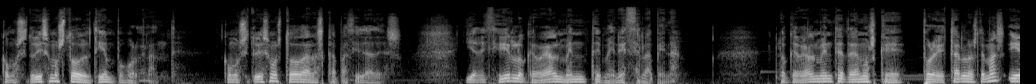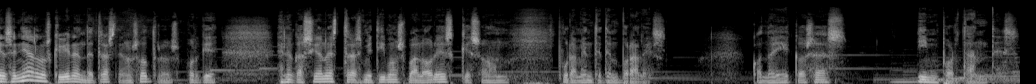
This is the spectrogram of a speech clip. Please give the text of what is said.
como si tuviésemos todo el tiempo por delante, como si tuviésemos todas las capacidades, y a decidir lo que realmente merece la pena, lo que realmente tenemos que proyectar a los demás y enseñar a los que vienen detrás de nosotros, porque en ocasiones transmitimos valores que son puramente temporales, cuando hay cosas importantes,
